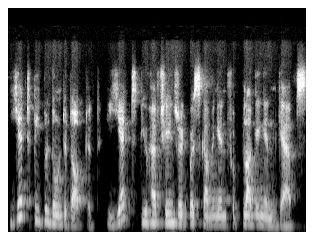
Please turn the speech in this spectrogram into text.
yet people don't adopt it. Yet you have change requests coming in for plugging in gaps.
